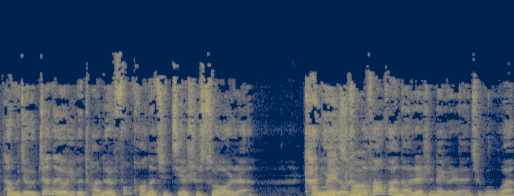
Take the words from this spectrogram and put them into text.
他们就真的有一个团队疯狂的去结识所有人，看你有什么方法能认识那个人去公关。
